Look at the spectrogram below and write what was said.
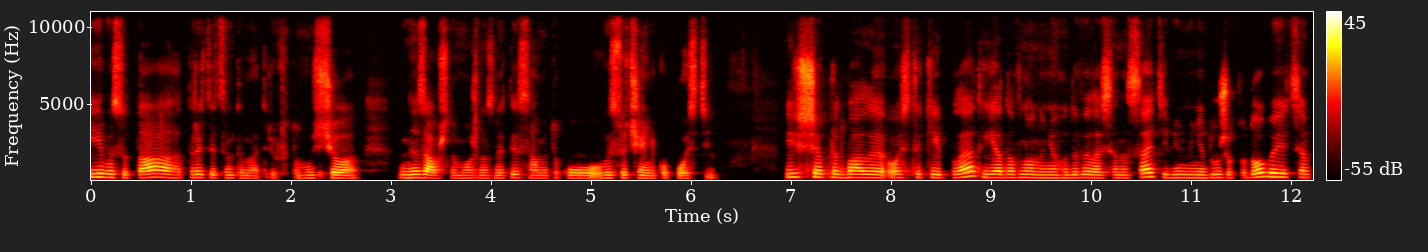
і висота 30 см, тому що не завжди можна знайти саме таку височеньку постіль. І ще придбали ось такий плед. Я давно на нього дивилася на сайті, він мені дуже подобається.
